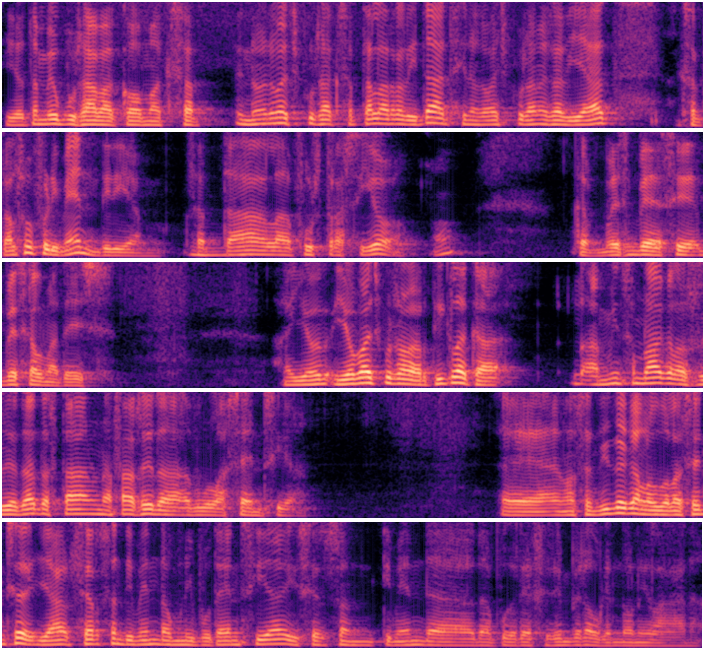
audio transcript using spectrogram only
Jo també ho posava com accept... no, no vaig posar acceptar la realitat, sinó que vaig posar més aviat acceptar el sofriment, diríem, acceptar la frustració, no? que ve, ve, ve a ser el mateix. Eh, Jo, jo vaig posar l'article que a mi em semblava que la societat està en una fase d'adolescència. Eh, en el sentit de que en l'adolescència hi ha cert sentiment d'omnipotència i cert sentiment de, de poder fer sempre el que em doni la gana.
